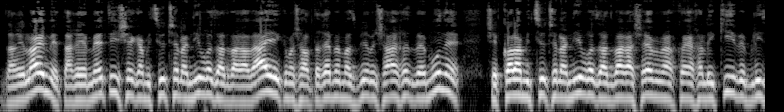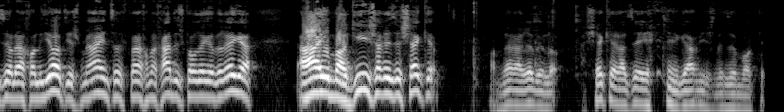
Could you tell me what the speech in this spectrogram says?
זה הרי לא אמת, הרי האמת היא שגם המציאות של הניברו זה הדבר הוואי, כמו שאלתר רבי מסביר בשייכת ואמונה, שכל המציאות של הניברו זה הדבר השם מהכוח הליקי, ובלי זה לא יכול להיות, יש מאין, צריך כוח מחדש כל רגע ורגע, אה, הוא מרגיש, הרי זה שקר. אומר הרבי לא, השקר הזה גם יש לזה מוקר.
